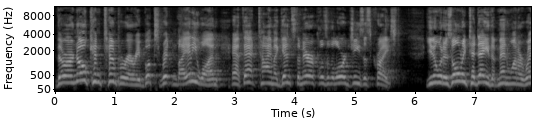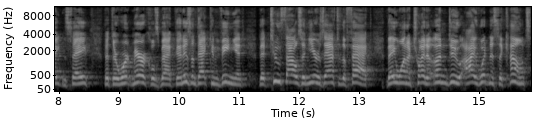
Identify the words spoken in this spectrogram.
There are no contemporary books written by anyone at that time against the miracles of the Lord Jesus Christ. You know, it is only today that men want to write and say that there weren't miracles back then. Isn't that convenient that 2,000 years after the fact, they want to try to undo eyewitness accounts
